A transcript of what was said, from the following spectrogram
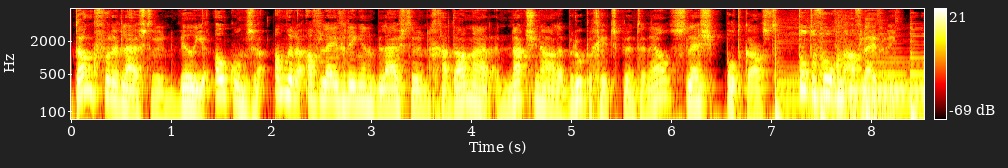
Dank voor het luisteren. Wil je ook onze andere afleveringen beluisteren? Ga dan naar nationaleberoepengids.nl slash podcast. Tot de volgende aflevering.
